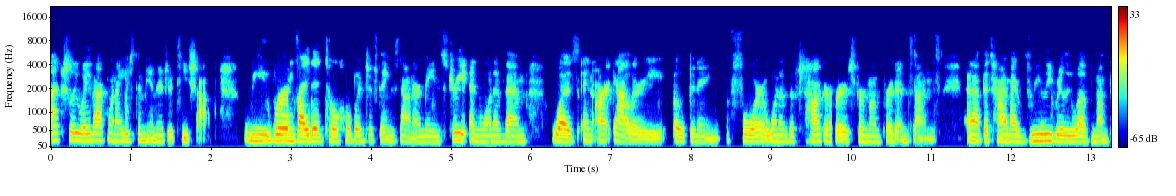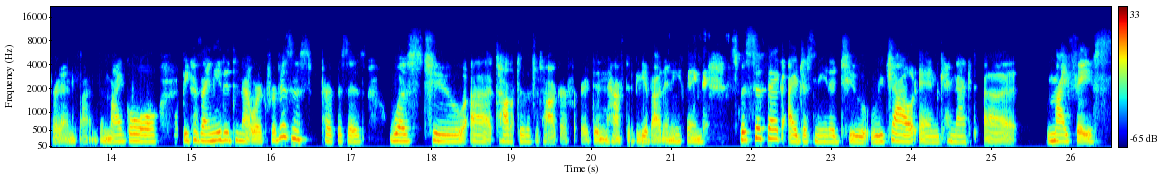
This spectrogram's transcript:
actually way back when I used to manage a tea shop, we were invited to a whole bunch of things down our main street. And one of them was an art gallery opening for one of the photographers for Mumford and Sons. And at the time I really, really loved Mumford and Sons. And my goal, because I needed to network for business purposes, was to uh, talk to the photographer. It didn't have to be about anything specific. I just needed to reach out and connect uh, my face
